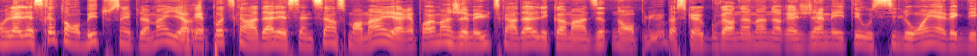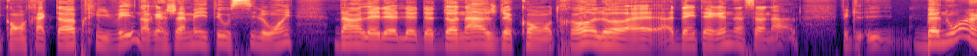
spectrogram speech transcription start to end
on la laisserait tomber tout simplement. Il n'y aurait pas de scandale SNC en ce moment. Il n'y aurait probablement jamais eu de scandale des commandites non plus, parce qu'un gouvernement n'aurait jamais été aussi loin avec des contracteurs privés, n'aurait jamais été aussi loin dans le, donnage de contrats d'intérêt national. Benoît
